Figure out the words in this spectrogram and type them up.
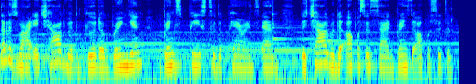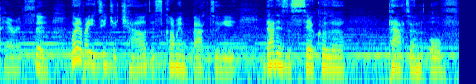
That is why a child with good upbringing brings peace to the parents, and the child with the opposite side brings the opposite to the parents. So, whatever you teach your child is coming back to you. That is the circular pattern of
